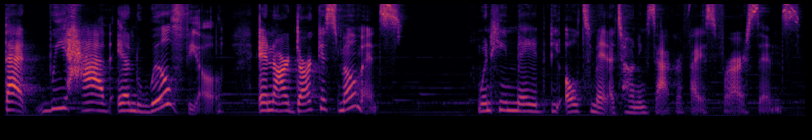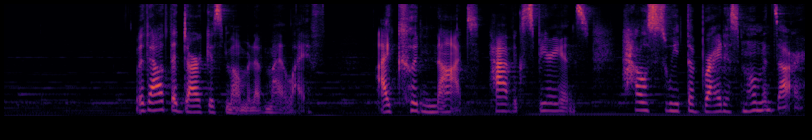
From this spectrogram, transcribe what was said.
that we have and will feel in our darkest moments when he made the ultimate atoning sacrifice for our sins. Without the darkest moment of my life, I could not have experienced how sweet the brightest moments are.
